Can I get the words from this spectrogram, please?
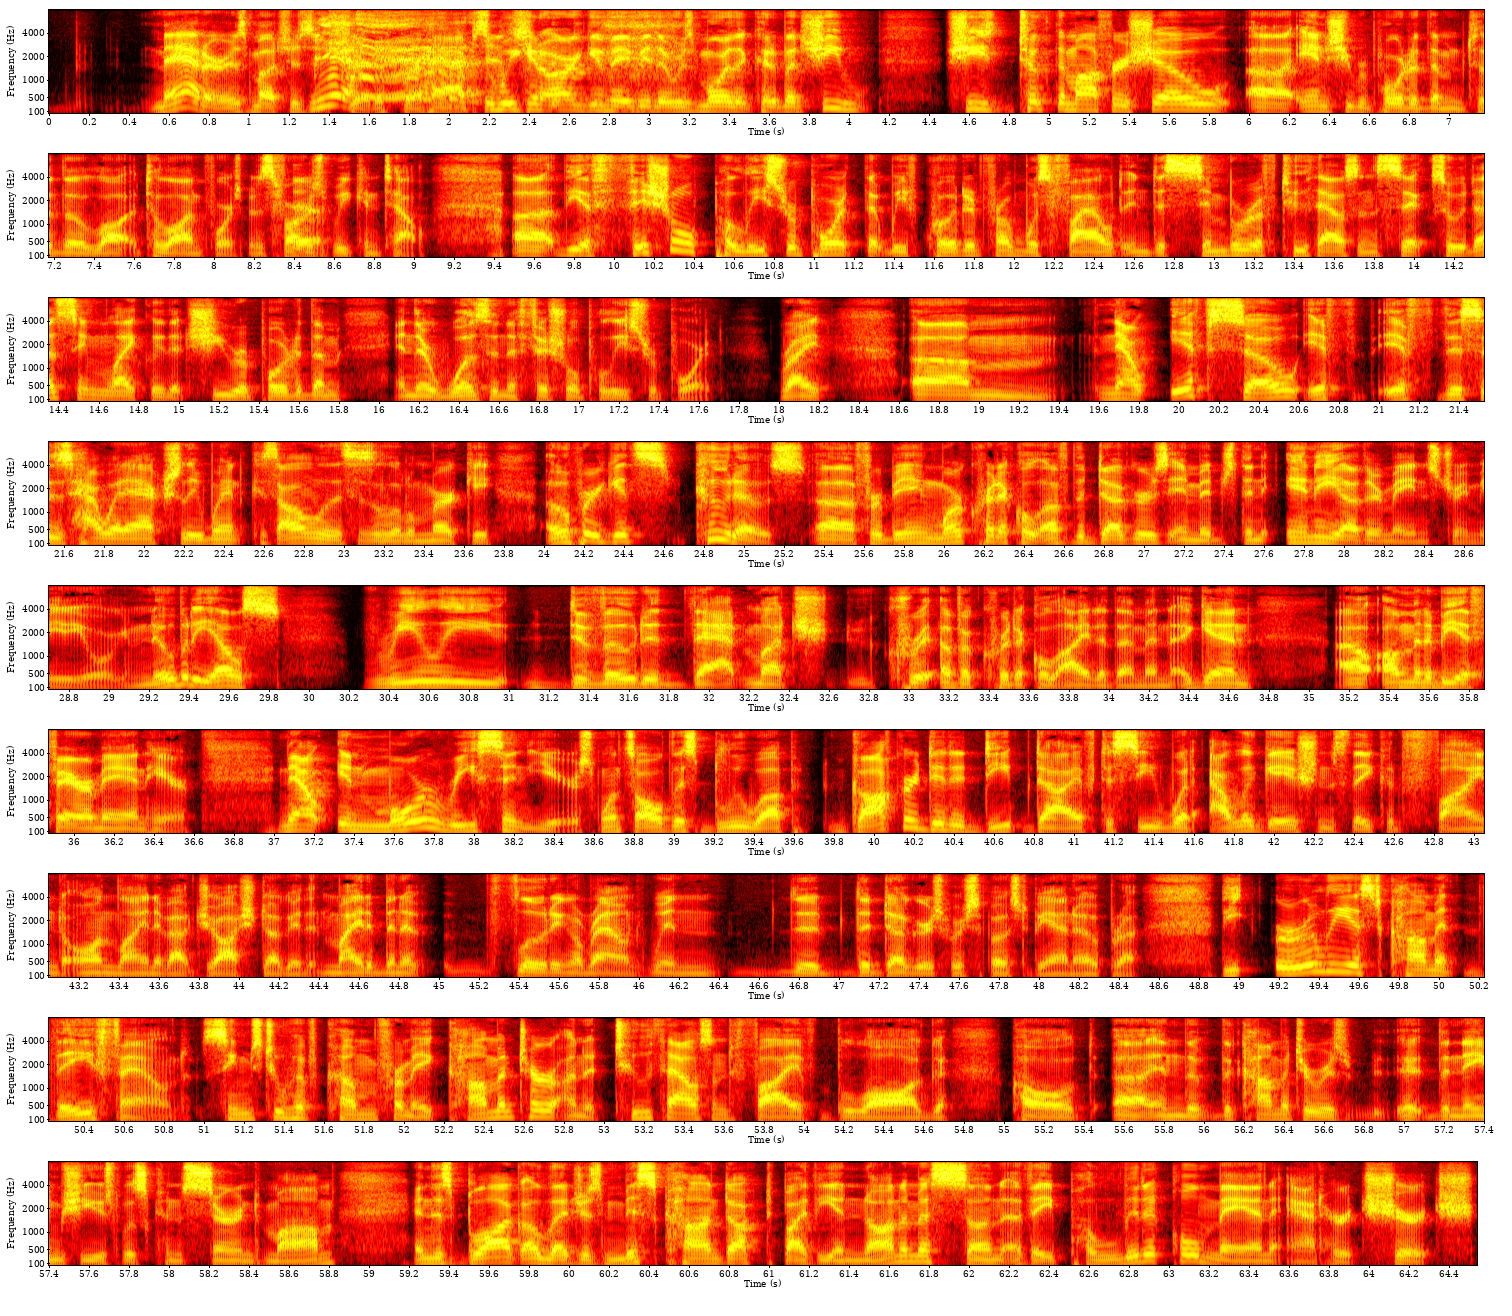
matter as much as it Yeah. should have. Perhaps we can argue maybe there was more that could, but she she took them off her show uh, and she reported them to the law to law enforcement. As far as we can tell, uh, the official police report that we've quoted from was filed in December of 2006, so it does seem likely that she reported them and there was an official police report. Right um, now, if so, if if this is how it actually went, because all of this is a little murky, Oprah gets kudos uh, for being more critical of the Duggars image than any other mainstream media organ. Nobody else really devoted that much cri- of a critical eye to them. And again, I'll- I'm going to be a fair man here. Now, in more recent years, once all this blew up, Gawker did a deep dive to see what allegations they could find online about Josh Duggar that might have been uh, floating around when the the Duggars were supposed to be on Oprah. The earliest comment they found seems to have come from a commenter on a 2005 blog called, uh, and the the commenter is the name she used was Concerned Mom, and this blog alleges misconduct by the anonymous son of a political man at her church.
